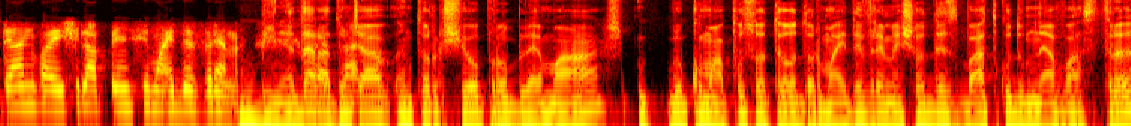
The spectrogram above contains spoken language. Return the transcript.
de ani va ieși la pensie mai devreme. Bine, dar atunci întorc și eu problema, cum a pus-o Teodor mai devreme și o dezbat cu dumneavoastră,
